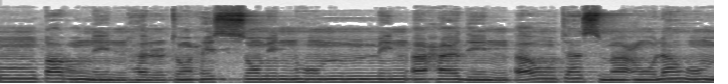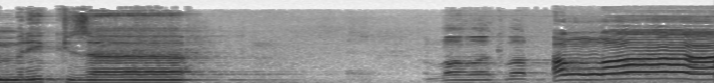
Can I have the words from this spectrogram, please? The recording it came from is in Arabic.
قرن هل تحس منهم من أحد أو تسمع لهم ركزا؟ الله أكبر. الله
